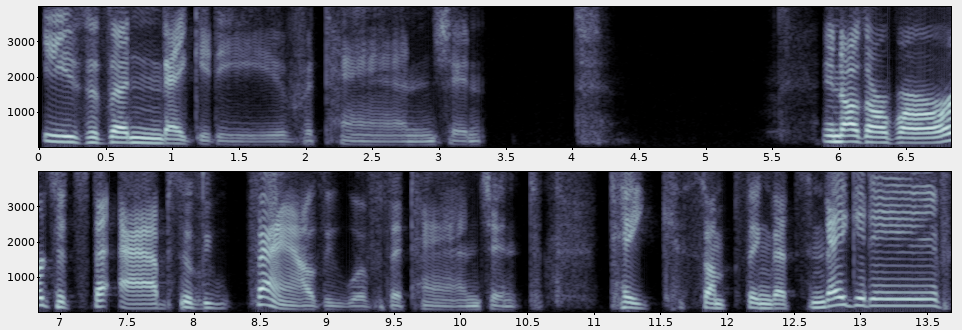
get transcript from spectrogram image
is the negative tangent. In other words, it's the absolute value of the tangent. Take something that's negative,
